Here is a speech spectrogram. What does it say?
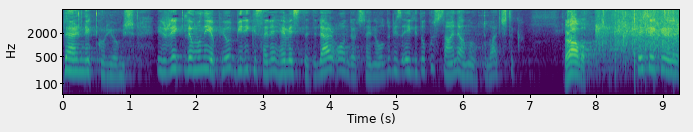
dernek kuruyormuş. E, Reklamını yapıyor. Bir iki sene heves dediler. 14 sene oldu. Biz 59 tane anaokulu açtık. Bravo. Teşekkür ederim.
